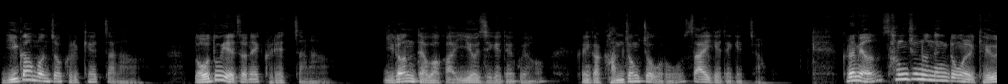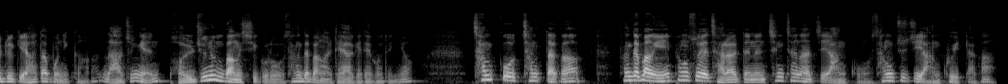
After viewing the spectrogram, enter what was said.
네가 먼저 그렇게 했잖아. 너도 예전에 그랬잖아. 이런 대화가 이어지게 되고요. 그러니까 감정적으로 쌓이게 되겠죠 그러면 상 주는 행동을 게으르게 하다 보니까 나중엔 벌 주는 방식으로 상대방을 대하게 되거든요. 참고 참다가 상대방이 평소에 잘할 때는 칭찬하지 않고 상 주지 않고 있다가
